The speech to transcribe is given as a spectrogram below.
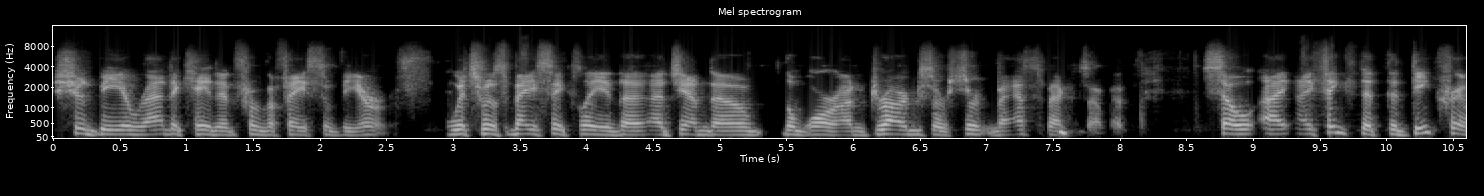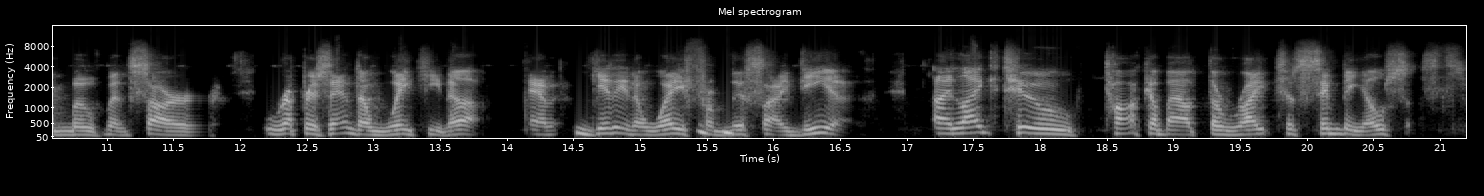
should be eradicated from the face of the earth, which was basically the agenda of the war on drugs or certain mm. aspects of it. So I, I think that the decrim movements are represent a waking up and getting away from mm-hmm. this idea. I like to talk about the right to symbiosis.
